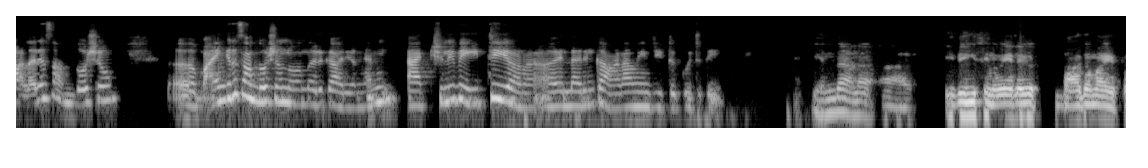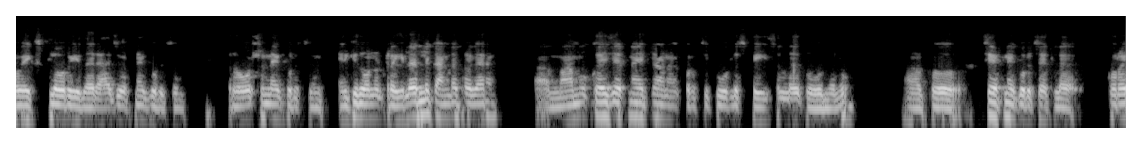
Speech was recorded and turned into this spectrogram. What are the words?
വളരെ സന്തോഷവും ഭയങ്കര സന്തോഷം തോന്നുന്ന ഒരു കാര്യമാണ്. ഞാൻ ആക്ച്വലി വെയിറ്റ് ചെയ്യാണ് എല്ലാരും കാണാൻ വേണ്ടിയിട്ട് കുരുതി. എന്താണ് ഇത് ഈ സിനിമയിലെ ഭാഗമായിട്ടോ എക്സ്പ്ലോർ ചെയ്ത രാജുവേട്ടനെ കുറിച്ചും റോഷനെ കുറിച്ചും? എനിക്ക് തോന്നുന്നു ട്രെയിലറിൽ കണ്ട പ്രകാരം മാമുക്കായ ചേട്ടനായിട്ടാണ് കുറച്ച് കൂടുതൽ സ്പേസ് ഉള്ളത് തോന്നുന്നു. അപ്പോ ചേട്ടനെ കുറിച്ചായിട്ടുള്ള കുറെ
